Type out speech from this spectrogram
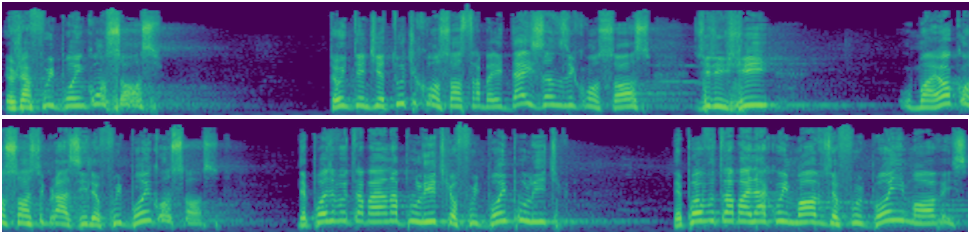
Eu já fui bom em consórcio. Então eu entendia tudo de consórcio, trabalhei 10 anos em consórcio, dirigi o maior consórcio de Brasília, eu fui bom em consórcio. Depois eu fui trabalhar na política, eu fui bom em política. Depois eu fui trabalhar com imóveis, eu fui bom em imóveis,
